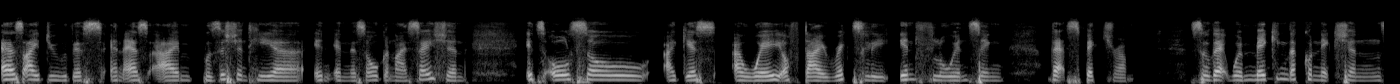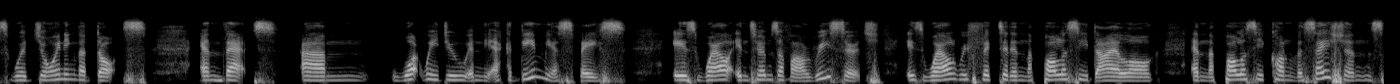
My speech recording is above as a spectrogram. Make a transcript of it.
as I do this and as I'm positioned here in, in this organization, it's also, I guess, a way of directly influencing that spectrum so that we're making the connections, we're joining the dots, and that um, what we do in the academia space is well, in terms of our research, is well reflected in the policy dialogue and the policy conversations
